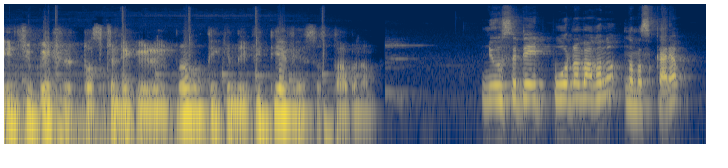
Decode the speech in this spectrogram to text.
education ട്രസ്റ്റിന്റെ കീഴിൽ പ്രവർത്തിക്കുന്ന വിദ്യാഭ്യാസ സ്ഥാപനം. ന്യൂസ് ഡേറ്റ് പൂർണമാകുന്നു. നമസ്കാരം.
